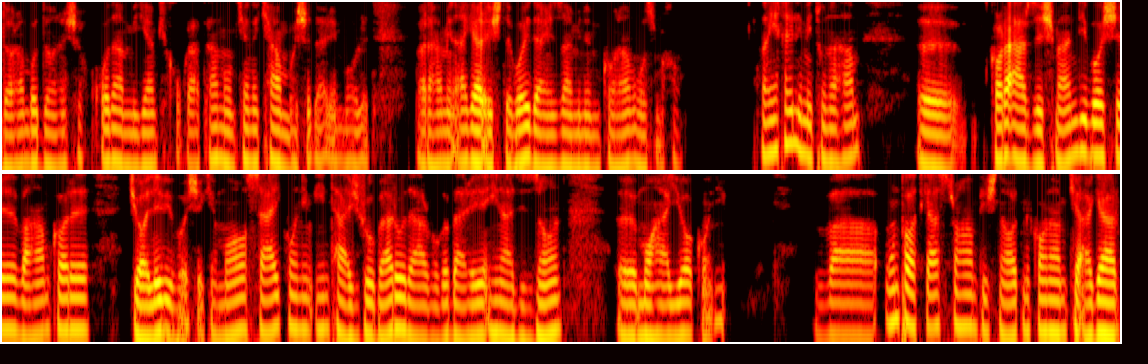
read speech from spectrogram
دارم با دانش خودم میگم که خب قطعا ممکنه کم باشه در این مورد. برای همین اگر اشتباهی در این زمینه می‌کنم عذر می‌خوام. و این خیلی می‌تونه هم کار ارزشمندی باشه و هم کار جالبی باشه که ما سعی کنیم این تجربه رو در واقع برای این عزیزان مهیا کنیم. و اون پادکست رو هم پیشنهاد می‌کنم که اگر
